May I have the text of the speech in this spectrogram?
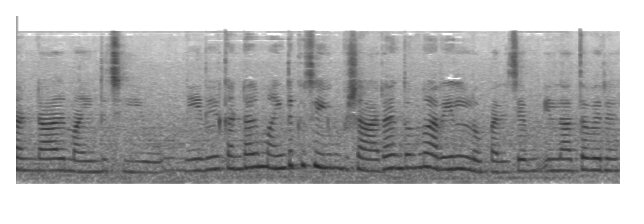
കണ്ടാൽ മൈൻഡ് ചെയ്യൂ. നേരിൽ കണ്ടാൽ മൈൻഡൊക്കെ ചെയ്യും. പക്ഷെ ആരാ എന്തൊന്നും അറിയില്ലല്ലോ. പരിചയം ഇല്ലാത്തവർ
